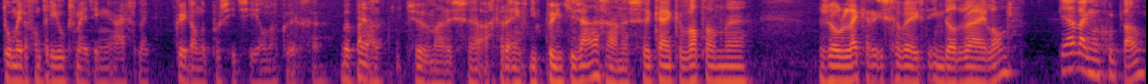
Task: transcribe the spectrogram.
door middel van driehoeksmeting eigenlijk... kun je dan de positie heel nauwkeurig uh, bepalen. Ja. Zullen we maar eens achter een van die puntjes aangaan? Eens kijken wat dan zo lekker is geweest in dat weiland? Ja, lijkt me een goed plan.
